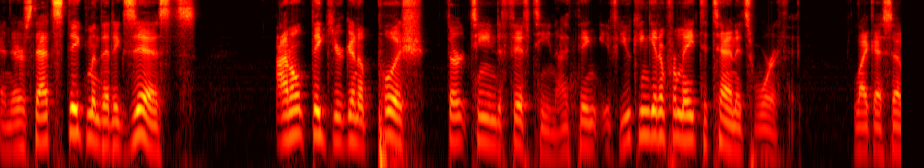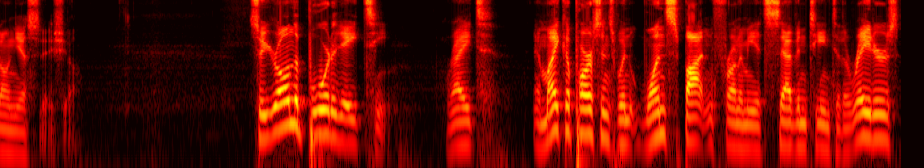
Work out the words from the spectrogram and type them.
and there's that stigma that exists, I don't think you're going to push 13 to 15. I think if you can get them from 8 to 10, it's worth it. Like I said on yesterday's show. So you're on the board at 18, right? And Micah Parsons went one spot in front of me at 17 to the Raiders.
